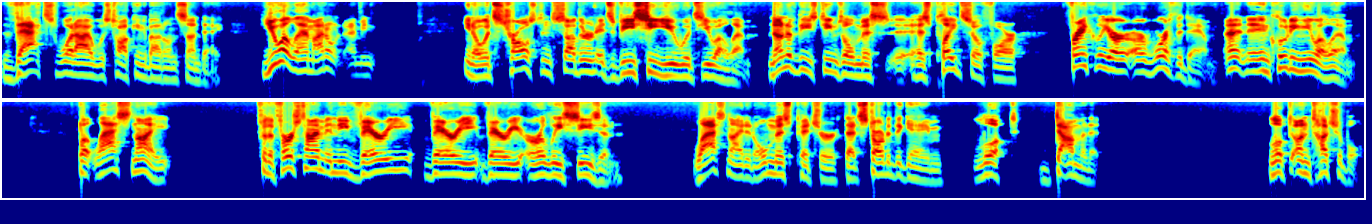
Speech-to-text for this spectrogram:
That's what I was talking about on Sunday. ULM, I don't, I mean, you know, it's Charleston Southern, it's VCU, it's ULM. None of these teams Ole Miss eh, has played so far frankly, are, are worth a damn, including ULM. But last night, for the first time in the very, very, very early season, last night an Ole Miss pitcher that started the game looked dominant, looked untouchable.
